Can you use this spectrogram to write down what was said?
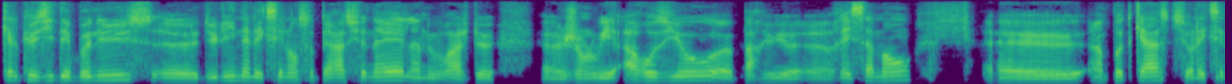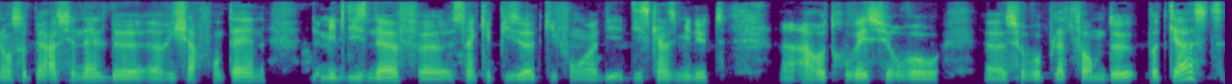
quelques idées bonus, du Lean à l'excellence opérationnelle, un ouvrage de Jean-Louis Arosio paru récemment, un podcast sur l'excellence opérationnelle de Richard Fontaine, 2019, cinq épisodes qui font 10-15 minutes à retrouver sur vos plateformes de podcast.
